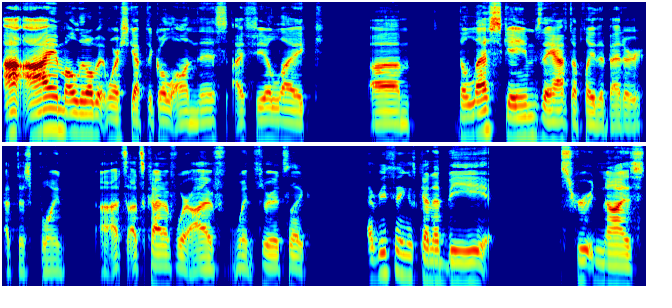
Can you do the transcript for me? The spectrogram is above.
I I am a little bit more skeptical on this. I feel like um, the less games they have to play, the better at this point. Uh, that's that's kind of where I've went through. It's like everything's gonna be scrutinized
